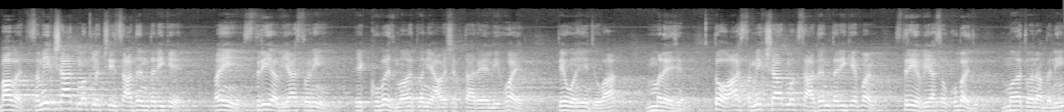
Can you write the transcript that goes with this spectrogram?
બાબત સમીક્ષાત્મક લક્ષી સાધન તરીકે અહીં સ્ત્રી અભ્યાસોની એક ખૂબ જ મહત્ત્વની આવશ્યકતા રહેલી હોય તેવું અહીં જોવા મળે છે. તો આ સમીક્ષાત્મક સાધન તરીકે પણ સ્ત્રી અભ્યાસો ખૂબ જ મહત્ત્વના બની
